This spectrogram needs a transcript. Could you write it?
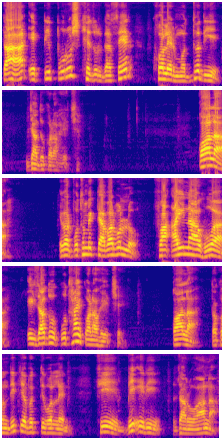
তা একটি পুরুষ খেজুর গাছের খোলের মধ্য দিয়ে জাদু করা হয়েছে। কলা, এবার প্রথম ব্যক্তি আবার বলল, ফা আইনা হুয়া, এই জাদু কোথায় করা হয়েছে? কলা, তখন দ্বিতীয় ব্যক্তি বললেন, ফি বিরি জারোয়ানা।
